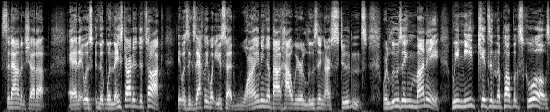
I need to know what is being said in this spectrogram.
sit down and shut up. And it was when they started to talk, it was exactly what you said, whining about how we are losing our students. We're losing money. We need kids in the public schools.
